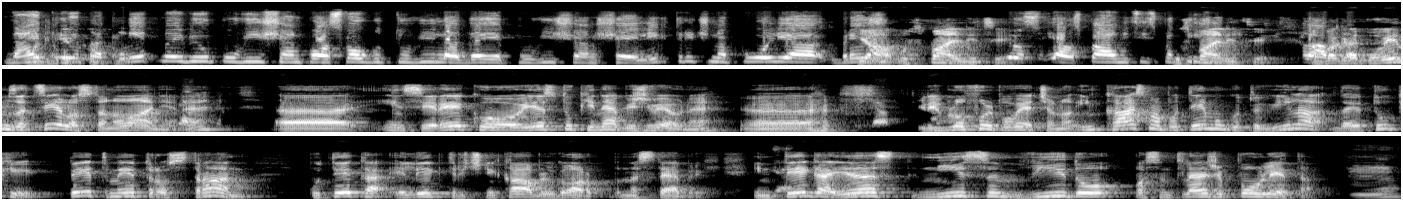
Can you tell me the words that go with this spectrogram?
Najprej magnetno je bil povišen, pa smo ugotovili, da je povišen še električna polja. Brez... Ja, v spalnici. Ja, v spalnici. V spalnici. Ampak da povem za celo stanovanje. Ja. Uh, in si rekel, jaz tukaj ne bi živel. Ne? Uh, ja. Je bilo ful povečano. In kaj smo potem ugotovili, da je tukaj pet metrov stran poteka električni kabel gor na stebrih. In ja. tega jaz nisem videl, pa sem tle že pol leta. Mm.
